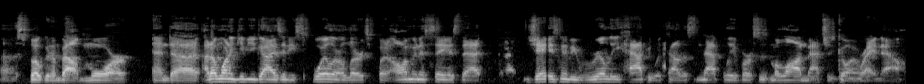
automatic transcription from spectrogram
uh, spoken about more. And uh, I don't want to give you guys any spoiler alerts, but all I'm going to say is that Jay is going to be really happy with how this Napoli versus Milan match is going right now.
